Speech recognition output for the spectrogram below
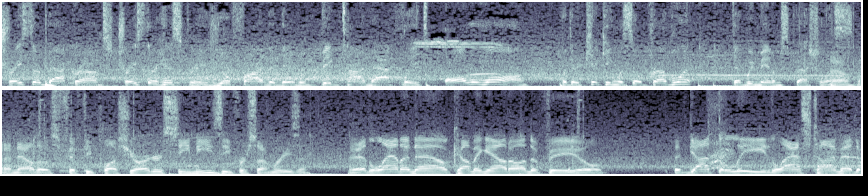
Trace their backgrounds, trace their histories. You'll find that they were big-time athletes all along, but their kicking was so prevalent that we made them specialists. Well, and now those 50-plus yarders seem easy for some reason. Atlanta now coming out on the field. They've got the lead. Last time had to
